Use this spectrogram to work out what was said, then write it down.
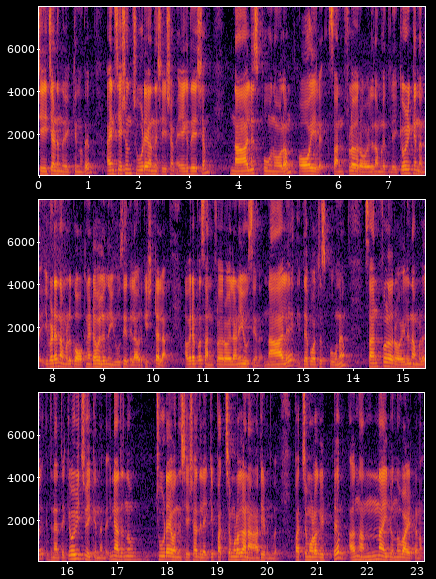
ചേച്ചിയാണ് ഇന്ന് വെക്കുന്നത്. അതിന് ശേഷം ചൂടെ വന്ന ശേഷം ഏകദേശം നാല് സ്പൂണോളം ഓയിൽ സൺഫ്ലവർ ഓയിൽ നമ്മൾ ഇതിലേക്ക് ഒഴിക്കുന്നുണ്ട്. ഇവിടെ നമ്മൾ കോക്കനട്ട് ഓയിലൊന്നും യൂസ് ചെയ്തില്ല. അവർക്ക് ഇഷ്ടമല്ല അവരപ്പോൾ സൺഫ്ലവർ ഓയിലാണ് യൂസ് ചെയ്യുന്നത്. നാല് ഇതേപോലത്തെ സ്പൂണ് സൺഫ്ലവർ ഓയിൽ നമ്മൾ ഇതിനകത്തേക്ക് ഒഴിച്ച് വെക്കുന്നുണ്ട്. ഇനി അതൊന്ന് ചൂടായി വന്ന ശേഷം അതിലേക്ക് പച്ചമുളകാണ് ആദ്യം ഇടുന്നത്. പച്ചമുളക് ഇട്ട് അത് നന്നായിട്ടൊന്ന് വഴറ്റണം.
